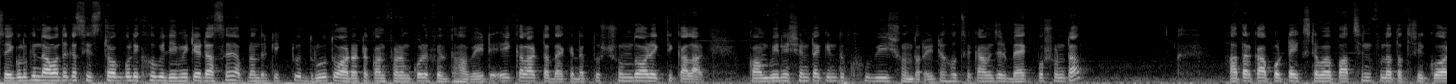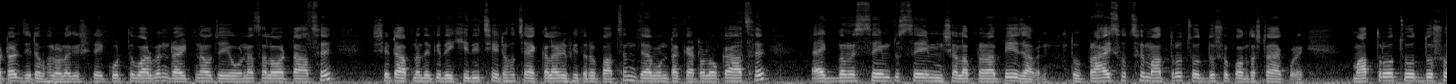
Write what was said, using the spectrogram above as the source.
সেগুলো কিন্তু আমাদের কাছে স্টকগুলি খুবই লিমিটেড আছে। আপনাদেরকে একটু দ্রুত অর্ডারটা কনফার্ম করে ফেলতে হবে। এটা এই কালারটা দেখেন, এত সুন্দর একটি কালার কম্বিনেশনটা কিন্তু খুবই সুন্দর। এটা হচ্ছে কামিজের ব্যাক পোষণটা। হাতার কাপড়টা এক্সট্রা বা পাচ্ছেন ফুলাতা থ্রি কোয়ার্টার যেটা ভালো লাগে সেটাই করতে পারবেন। রাইট নাও যে ওনা সালোয়ারটা আছে, সেটা আপনাদেরকে দেখিয়ে দিচ্ছি। এটা হচ্ছে এক কালারের ভিতরে পাচ্ছেন। যেমনটা ক্যাটালগে আছে একদমই সেম টু সেম ইনশাল্লাহ আপনারা পেয়ে যাবেন। তো প্রাইস হচ্ছে মাত্র চোদ্দোশো পঞ্চাশ টাকা করে। মাত্র চোদ্দোশো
